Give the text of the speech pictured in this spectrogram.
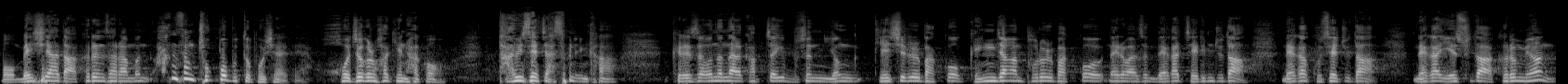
뭐 메시아다 그런 사람은 항상 족보부터 보셔야 돼요. 호적을 확인하고 다윗의 자손인가 그래서 어느 날 갑자기 무슨 영 계시를 받고 굉장한 불을 받고 내려와서 내가 재림주다, 내가 구세주다, 내가 예수다 그러면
